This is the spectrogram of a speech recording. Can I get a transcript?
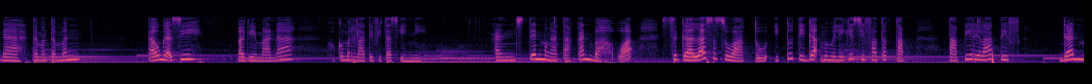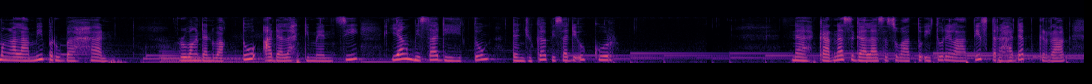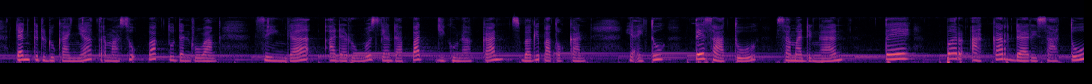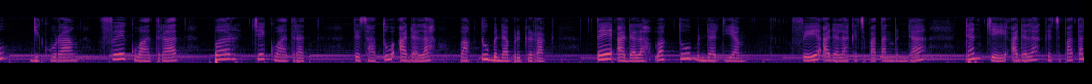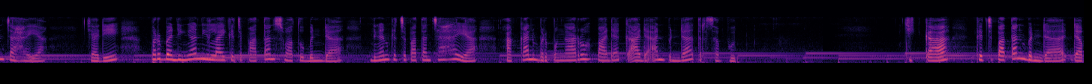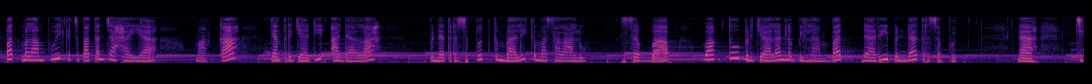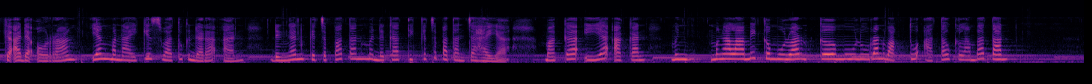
Nah, teman-teman, tahu nggak sih bagaimana hukum relativitas ini? Einstein mengatakan bahwa segala sesuatu itu tidak memiliki sifat tetap, tapi relatif dan mengalami perubahan. Ruang dan waktu adalah dimensi yang bisa dihitung dan juga bisa diukur. Nah, karena segala sesuatu itu relatif terhadap gerak dan kedudukannya termasuk waktu dan ruang, sehingga ada rumus yang dapat digunakan sebagai patokan, yaitu T1 sama dengan T per akar dari 1 dikurang V kuadrat per C kuadrat. T1 adalah waktu benda bergerak, T adalah waktu benda diam, V adalah kecepatan benda, dan C adalah kecepatan cahaya. Jadi, perbandingan nilai kecepatan suatu benda dengan kecepatan cahaya akan berpengaruh pada keadaan benda tersebut. Jika kecepatan benda dapat melampaui kecepatan cahaya, maka yang terjadi adalah benda tersebut kembali ke masa lalu, sebab waktu berjalan lebih lambat dari benda tersebut. Nah, jika ada orang yang menaiki suatu kendaraan dengan kecepatan mendekati kecepatan cahaya, maka ia akan men mengalami kemuluran, kemuluran waktu atau kelambatan.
